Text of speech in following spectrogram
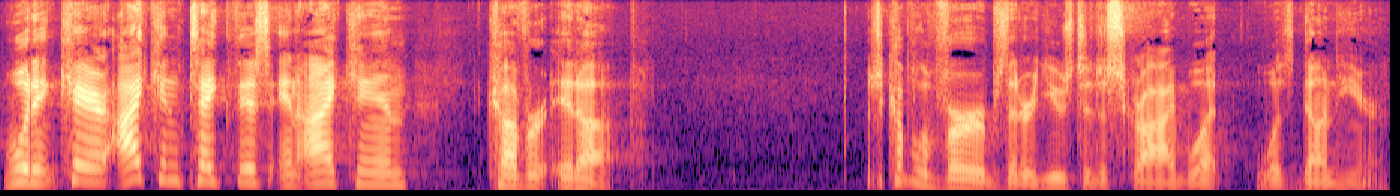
wouldn't care. I can take this and I can cover it up. There's a couple of verbs that are used to describe what was done here.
